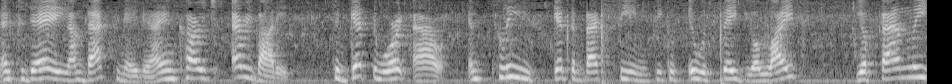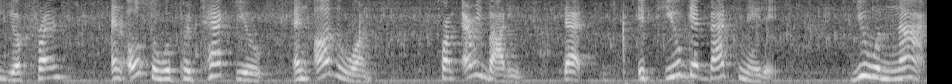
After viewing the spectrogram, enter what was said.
And today I'm vaccinated. I encourage everybody to get the word out and please get the vaccine because it will save your life, your family, your friends, and also will protect you and other one from everybody that if you get vaccinated, you will not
